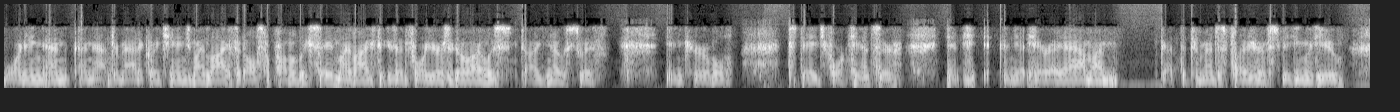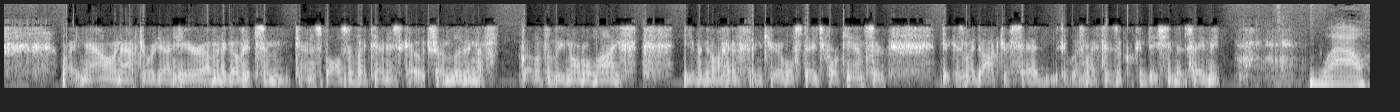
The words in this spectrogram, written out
morning. And, and that dramatically changed my life. It also probably saved my life because at four years ago I was diagnosed with incurable stage four cancer. And, and yet here I am. I'm got the tremendous pleasure of speaking with you right now. And after we're done here, I'm going to go hit some tennis balls with my tennis coach. I'm living a relatively normal life, even though I have incurable stage four cancer, because my doctor said it was my physical condition that saved me. Wow.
